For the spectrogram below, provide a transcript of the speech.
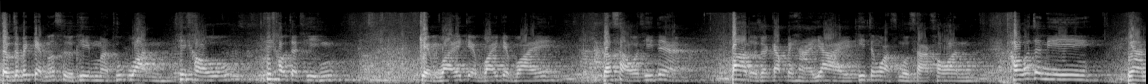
เราจะไปเก็บหนังสือพิมพ์อะทุกวันที่เขาที่เขาจะทิ้ง เก็บไว้เก็บไว้เก็บไว้ แล้วเสาร์อาทิตย์เนี่ยป้าเดี๋ยวจะกลับไปหายายที่จังหวัดสมุทรสาครเขาก็จะมีงาน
